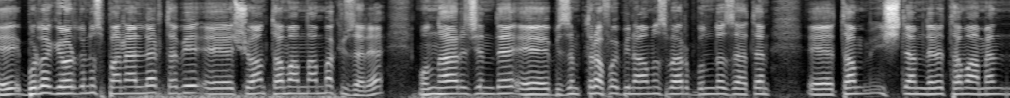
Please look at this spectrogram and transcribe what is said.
E, burada gördüğünüz paneller tabii e, şu an tamamlanmak üzere. Onun haricinde bizim trafo binamız var. Bunda zaten tam işlemleri tamamen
